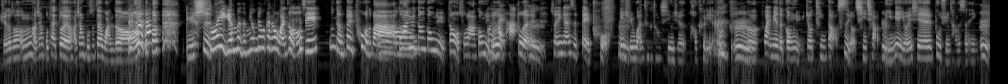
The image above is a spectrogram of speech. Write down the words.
觉得说，嗯，好像不太对哦，好像不是在玩的哦。于是，所以原本的喵喵跟他玩这种东西。那可能被迫的吧，对啊，因为刚刚宫女，刚我说啦，宫女就是害怕，对，所以应该是被迫必须玩这个东西。我觉得好可怜啊，嗯，外面的宫女就听到事有蹊跷，里面有一些不寻常的声音，嗯，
